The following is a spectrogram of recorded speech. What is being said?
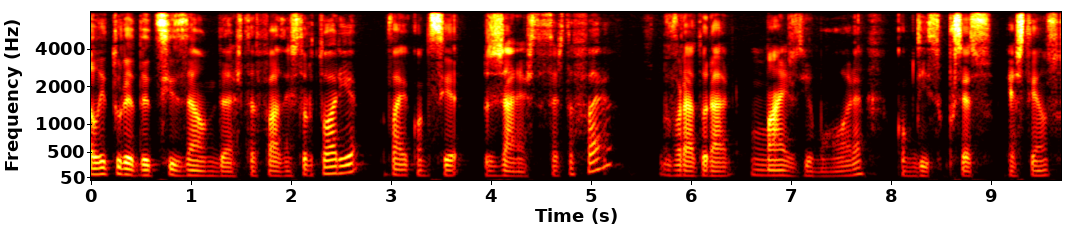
A leitura da decisão desta fase instrutória vai acontecer já nesta sexta-feira, deverá durar mais de uma hora, como disse, o processo é extenso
